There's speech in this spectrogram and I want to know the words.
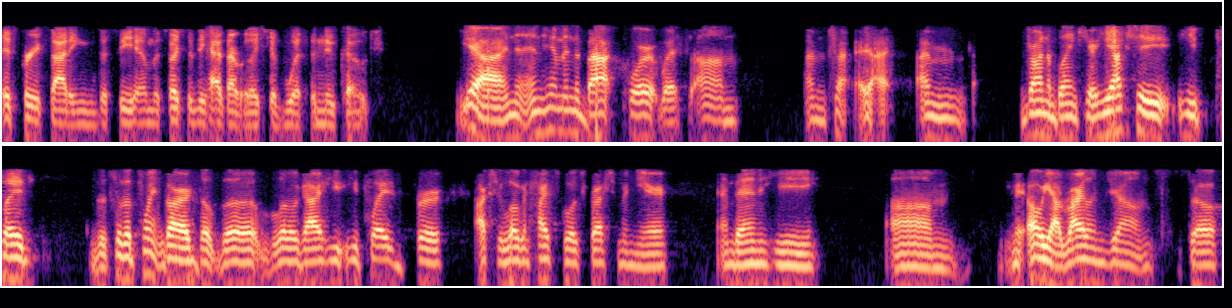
it's pretty exciting to see him, especially as he has that relationship with the new coach. Yeah, and and him in the back court with um, I'm trying I'm drawing a blank here. He actually he played the so the point guard, the the little guy, he he played for actually Logan High School his freshman year, and then he um oh yeah Rylan Jones. So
